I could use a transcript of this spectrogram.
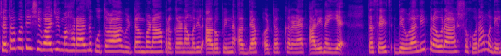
छत्रपती शिवाजी महाराज पुतळा विटंबना प्रकरणामधील आरोपींना अद्याप अटक करण्यात आली नाहीये. तसेच देवळाली प्रवरा शहरामधील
